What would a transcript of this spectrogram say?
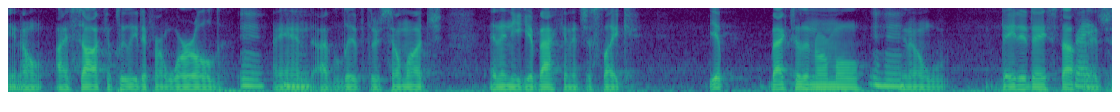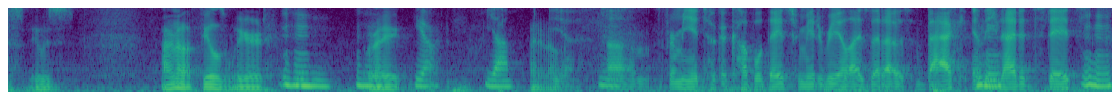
you know, I saw a completely different world Mm, and mhm. I've lived through so much, and then you get back and it's just like, yep, back to the normal, Mhm. you know, day to day stuff, Right. and it's just it was, I don't know, it feels weird, Mhm. Mhm. right? Yeah. Yeah. I don't know. Yeah. Mhm. Um, for me, it took a couple days for me to realize that I was back in the Mhm. United States. Mhm.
